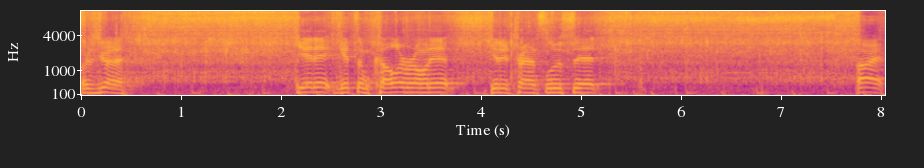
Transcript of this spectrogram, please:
We're just gonna get it, get some color on it, get it translucent. All right,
